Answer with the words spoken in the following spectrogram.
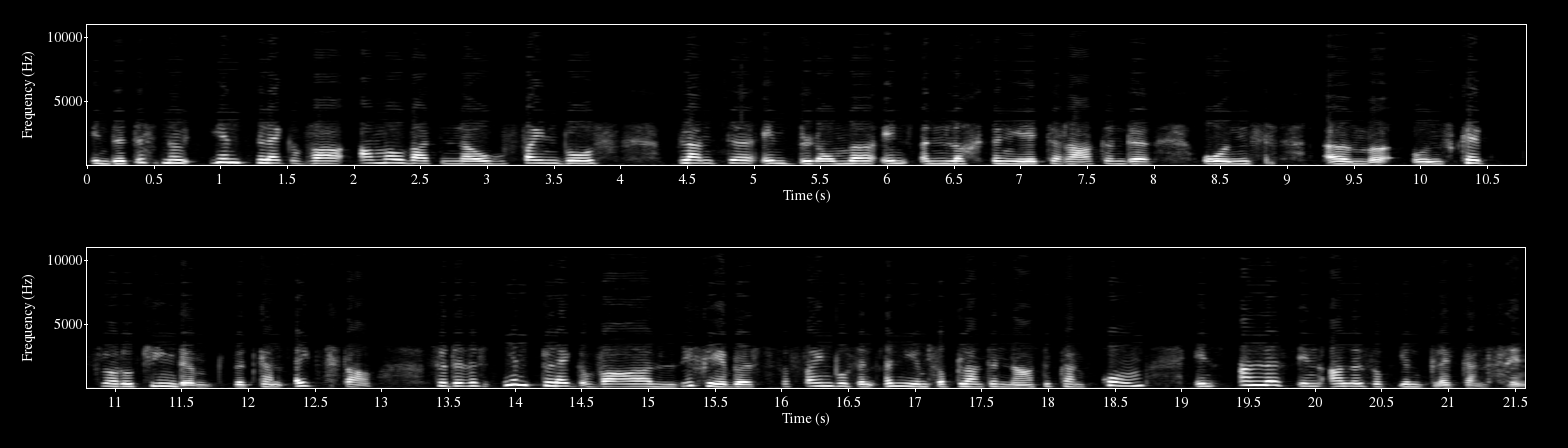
en dit is nou een plek waar almal wat nou fynbos plante en blomme en inligting het rakende ons um ons Cape Floral Kingdom dit kan uitstal. So dit is een plek waar liefhebbers vir fynbos en inheemse plante na toe kan kom en alles en alles op een plek kan sien.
